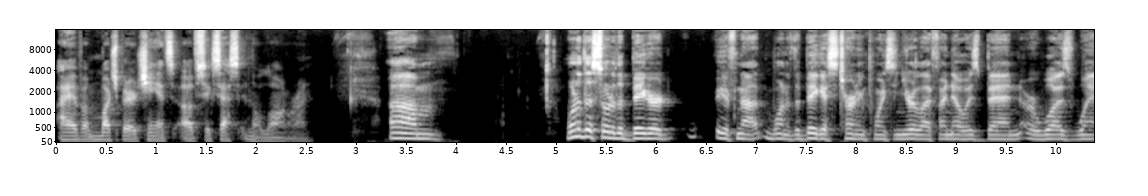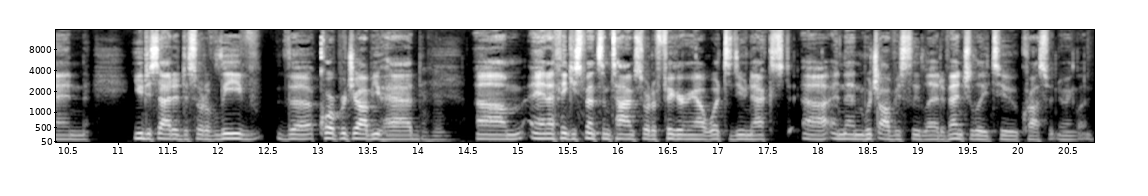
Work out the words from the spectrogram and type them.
I have a much better chance of success in the long run. One of the sort of the bigger, if not one of the biggest turning points in your life, I know has been or was when you decided to sort of leave the corporate job you had. Um, and I think you spent some time sort of figuring out what to do next, uh, and then which obviously led eventually to CrossFit New England.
